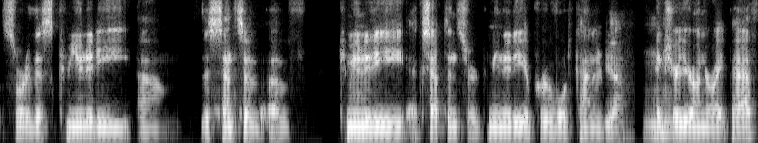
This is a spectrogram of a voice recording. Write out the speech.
sort of this community um, this sense of, of community acceptance or community approval to kind of yeah, make mhm. sure you're on the right path.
